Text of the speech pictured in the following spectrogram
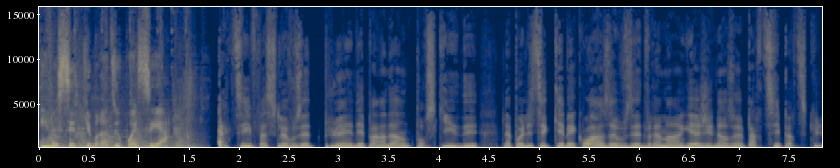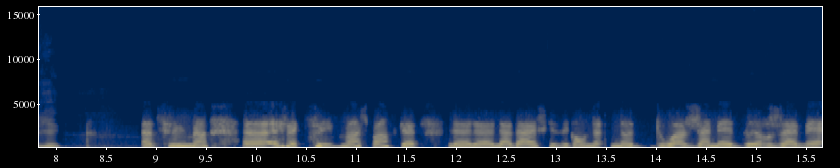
et le site cubradio.ca. Actif, parce que là, vous êtes plus indépendante pour ce qui est de, de la politique québécoise. Vous êtes vraiment engagée dans un parti particulier? Absolument. Euh, effectivement, je pense que l'adage qui dit qu'on ne, ne doit jamais dire jamais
